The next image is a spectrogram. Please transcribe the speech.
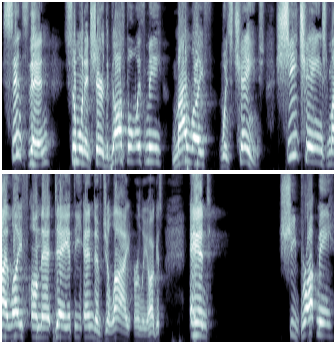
Since then, someone had shared the gospel with me. My life was changed. She changed my life on that day at the end of July, early August. And she brought me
